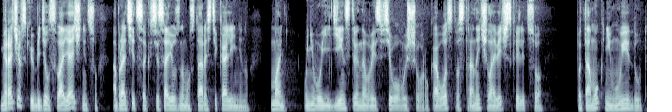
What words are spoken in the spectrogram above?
Мирачевский убедил своячницу обратиться к всесоюзному старости Калинину. «Мань, у него единственного из всего высшего руководства страны человеческое лицо, потому к нему и идут.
